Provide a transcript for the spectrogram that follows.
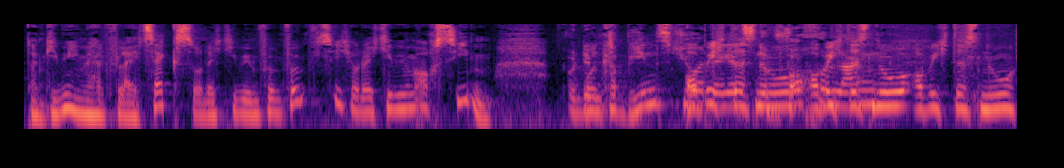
dann gebe ich ihm halt vielleicht sechs oder ich gebe ihm 55 oder ich gebe ihm auch sieben. Und, und ob ich das nur, ob ich das nur, ob ich das nur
